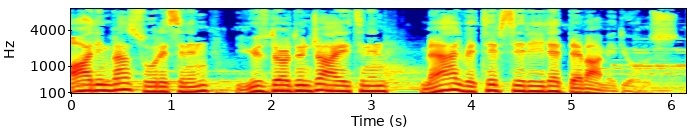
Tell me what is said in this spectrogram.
Alimran suresinin 104. ayetinin meal ve tefsiriyle devam ediyoruz.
